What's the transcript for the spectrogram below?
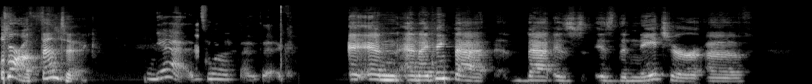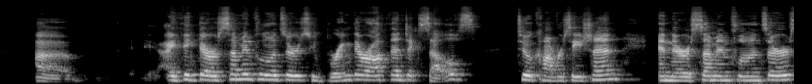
It's more authentic. Yeah, it's more authentic and and I think that that is is the nature of. Uh, I think there are some influencers who bring their authentic selves to a conversation, and there are some influencers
